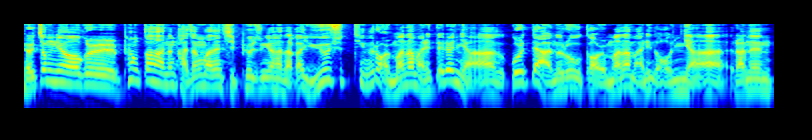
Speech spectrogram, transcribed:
결정력을 평가하는 가장 많은 지표 중에 하나가 유효 슈팅을 얼마나 많이 때렸냐, 그 골대 안으로 그러니까 얼마나 많이 넣었냐라는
